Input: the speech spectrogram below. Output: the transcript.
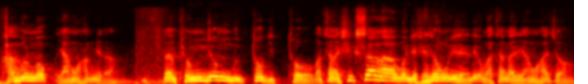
가불목 양호합니다. 그다음 병정 무토 기토 마찬가지 식상하고 이제 재성운이 되는데 이거 마찬가지 양호하죠.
